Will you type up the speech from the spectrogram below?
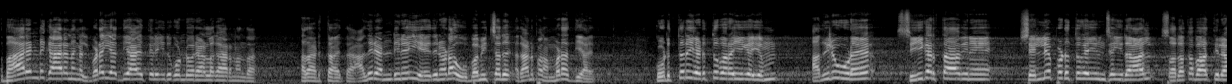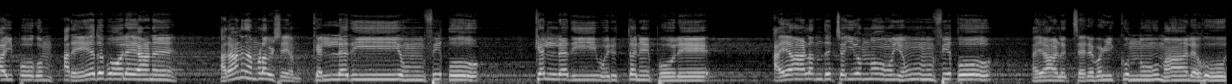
അപ്പോൾ ആ രണ്ട് കാരണങ്ങൾ. ഇവിടെ ഈ അധ്യായത്തിൽ ഇത് കൊണ്ടുവരാനുള്ള കാരണം എന്താ? അത് അടുത്ത അത് രണ്ടിനെയും ഏതിനോടാ ഉപമിച്ചത്? അതാണ് ഇപ്പം നമ്മുടെ അധ്യായം. കൊടുത്തത് എടുത്തു പറയുകയും അതിലൂടെ സ്വീകർത്താവിനെ ശല്യപ്പെടുത്തുകയും ചെയ്താൽ സ്വതക്കബാത്തിലായി പോകും. അതേതുപോലെയാണ് അതാണ് നമ്മളെ വിഷയം. കെല്ലതീയും കെല്ലതീ ഒരുത്തനെ പോലെ. അയാൾ എന്ത് ചെയ്യുന്നു? യുംഫിഖു. അയാൾ ചെലവഴിക്കുന്നു മാലഹു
